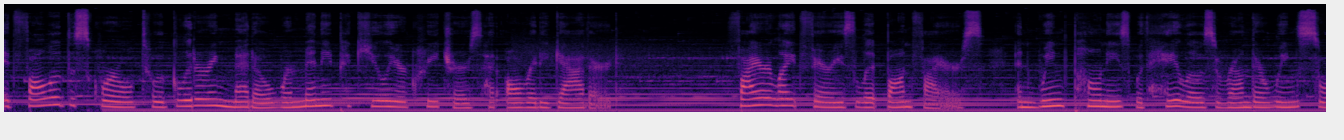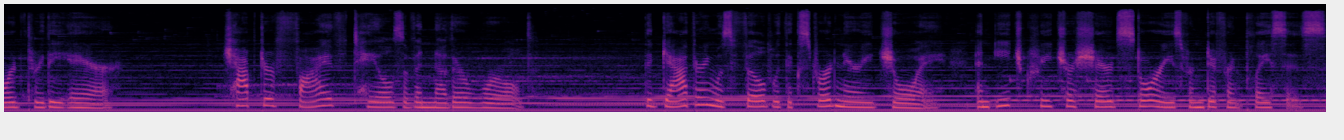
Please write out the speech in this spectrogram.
it followed the squirrel to a glittering meadow where many peculiar creatures had already gathered. Firelight fairies lit bonfires, and winged ponies with halos around their wings soared through the air. Chapter 5 Tales of Another World The gathering was filled with extraordinary joy, and each creature shared stories from different places.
